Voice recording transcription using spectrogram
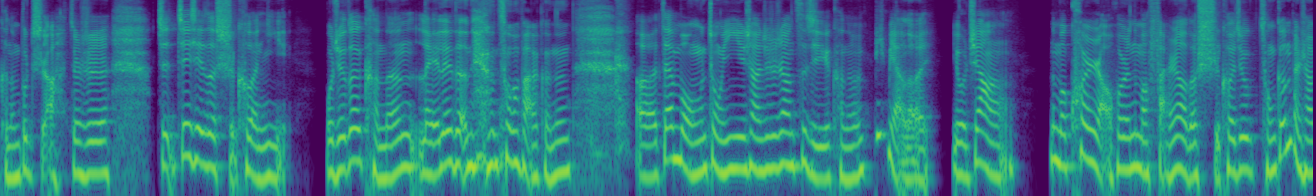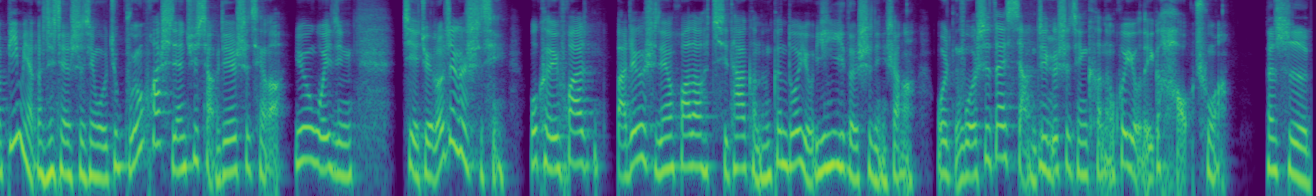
可能不止啊，就是这这些的时刻，你我觉得可能雷雷的那个做法，可能呃，在某种意义上就是让自己可能避免了有这样。那么困扰或者那么烦扰的时刻，就从根本上避免了这件事情，我就不用花时间去想这些事情了，因为我已经解决了这个事情，我可以花把这个时间花到其他可能更多有意义的事情上啊。我我是在想这个事情可能会有的一个好处啊。但是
